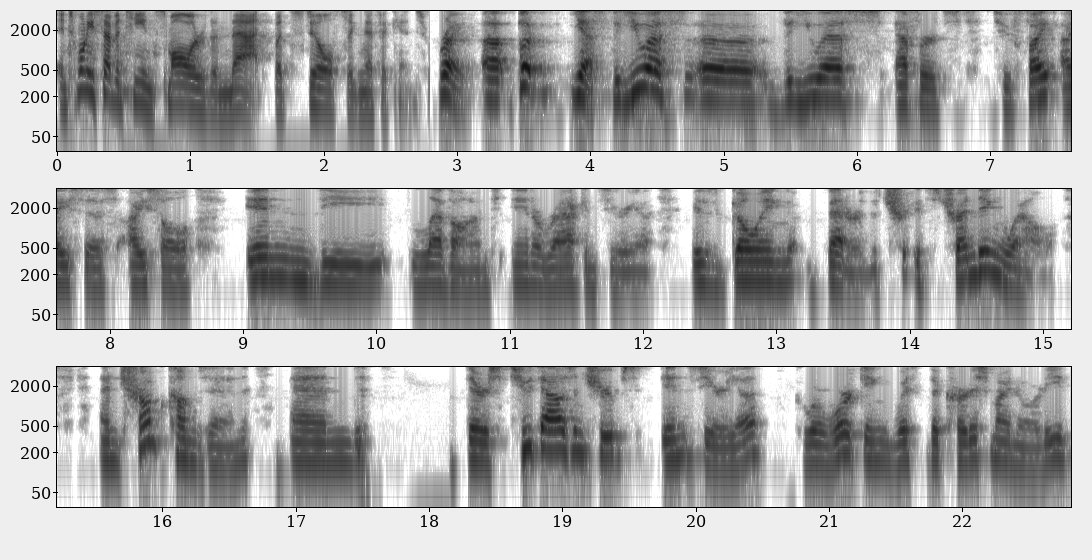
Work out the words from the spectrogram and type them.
In 2017, smaller than that, but still significant. Right, uh, but yes, the U.S. Uh, the U.S. efforts to fight ISIS, ISIL, in the Levant, in Iraq and Syria, is going better. The tr- it's trending well. And Trump comes in, and there's 2,000 troops in Syria who are working with the Kurdish minority,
